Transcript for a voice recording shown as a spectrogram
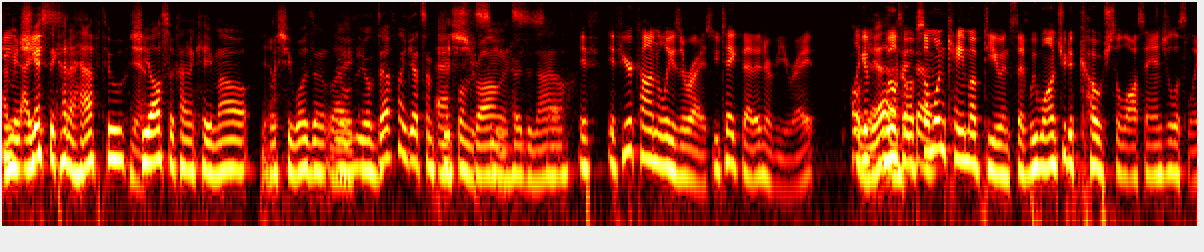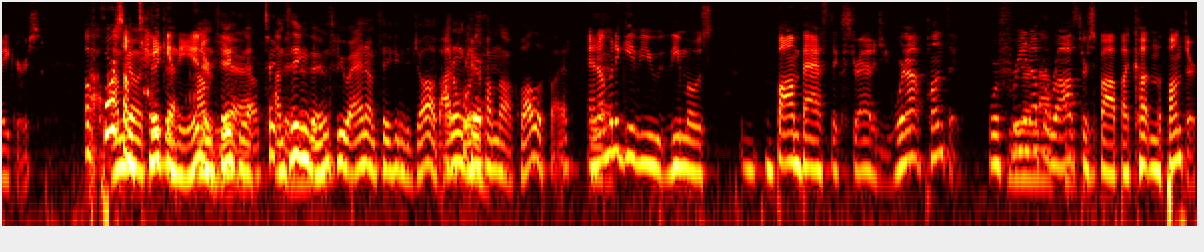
I mean, I guess they kind of have to. She also kind of came out, Yeah. but she wasn't You'll, like you'll definitely get some as people in the strong in her seats, so- denial. If if you're Condoleezza Rice, you take that interview, right? Oh, Like if, yeah. Wilco, Take if that. someone came up to you and said, "We want you to coach the Los Angeles Lakers," of course I'm, gonna take taking that. the I'm interview, taking, Yeah, that. I'll take I'm the taking the interview. interview and I'm taking the job. I don't care if I'm not qualified. and I'm going to give you the most bombastic strategy. We're not punting. We're freeing are up a not roster punting. spot by cutting the punter.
